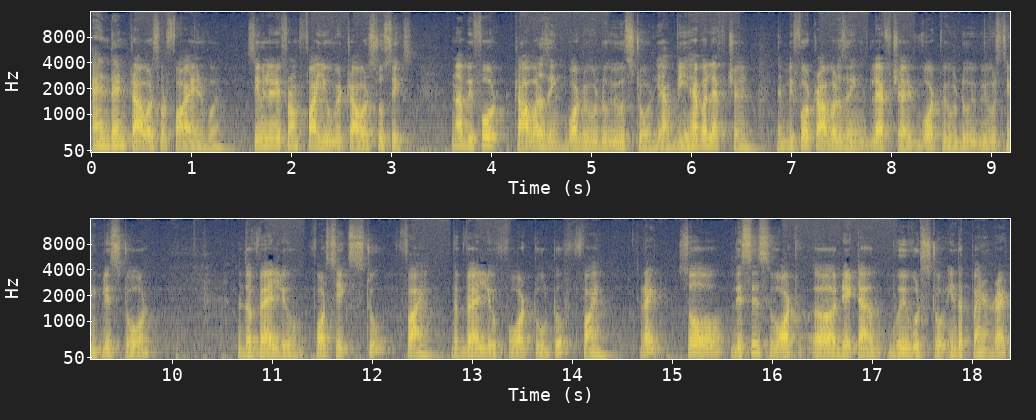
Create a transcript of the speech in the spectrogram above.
and then traverse for 5 and 1 Similarly, from 5 you will traverse to 6. Now before traversing, what we would do, we would store. Yeah, we have a left child. Then before traversing left child, what we would do, we would simply store the value for 6 to 5, the value for 2 to 5, right? So this is what uh, data we would store in the parent, right?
